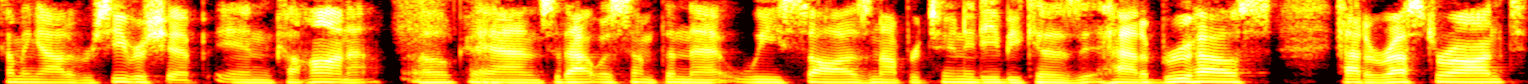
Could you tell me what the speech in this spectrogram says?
coming out of receivership in Kahana. Okay. And so that was something that we saw as an opportunity because it had a brew house, had a restaurant.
